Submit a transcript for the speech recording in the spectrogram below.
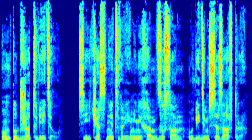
Он тут же ответил. «Сейчас нет времени, Хандзу-сан, увидимся завтра».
